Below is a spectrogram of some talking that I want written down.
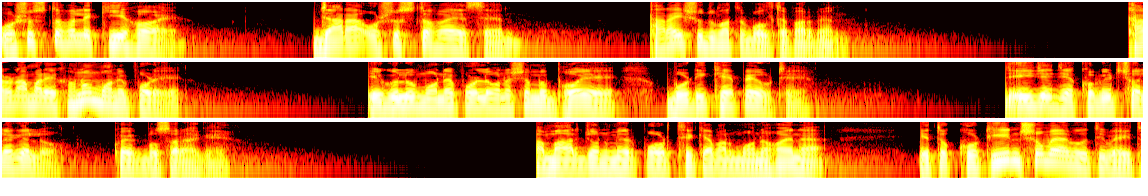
অসুস্থ হলে কি হয়? যারা অসুস্থ হয়েছেন, তারাই শুধুমাত্র বলতে পারবেন। কারণ আমার এখনও মনে পড়ে, এগুলো মনে পড়লে অনেক সময় ভয়ে বডি খেপে ওঠে। এই যে যে কোভিড চলে গেল কয়েক বছর আগে, আমার জন্মের পর থেকে আমার মনে হয় না এত কঠিন সময় আমি অতিবাহিত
